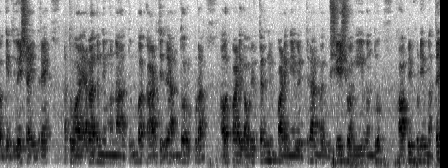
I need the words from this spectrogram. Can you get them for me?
ಬಗ್ಗೆ ದ್ವೇಷ ಇದ್ದರೆ ಅಥವಾ ಯಾರಾದರೂ ನಿಮ್ಮನ್ನು ತುಂಬ ಕಾಡ್ತಿದ್ರೆ ಅಂಥವ್ರು ಕೂಡ ಅವ್ರ ಪಾಡಿಗೆ ಅವ್ರು ಇರ್ತಾರೆ ನಿಮ್ಮ ಪಾಡಿಗೆ ನೀವು ಇರ್ತೀರ. ಹಂಗಾಗಿ ವಿಶೇಷವಾಗಿ ಈ ಒಂದು ಕಾಫಿ ಪುಡಿ ಮತ್ತು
